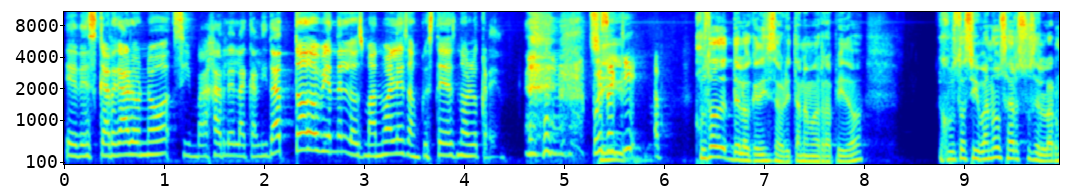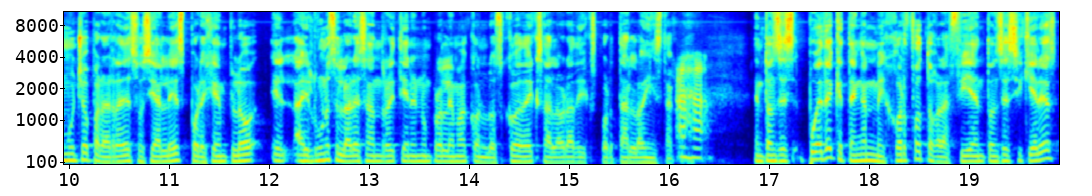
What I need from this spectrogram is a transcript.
eh, descargar o no sin bajarle la calidad. Todo viene en los manuales, aunque ustedes no lo crean. Pues Sí. aquí. Justo de, de lo que dices ahorita, nada más rápido. Justo si van a usar su celular mucho para redes sociales, por ejemplo, el- algunos celulares Android tienen un problema con los códecs a la hora de exportarlo a Instagram. Ajá. Entonces, puede que tengan mejor fotografía. Entonces, si quieres,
